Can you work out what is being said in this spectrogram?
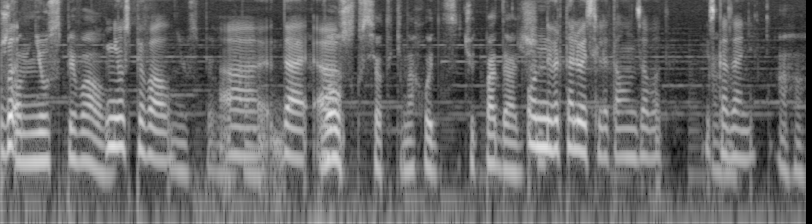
Что он не успевал. Не успевал. Не успевал. А, да. Волжск а... все-таки находится чуть подальше. Он на вертолете летал на завод из ага. Казани. Ага.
